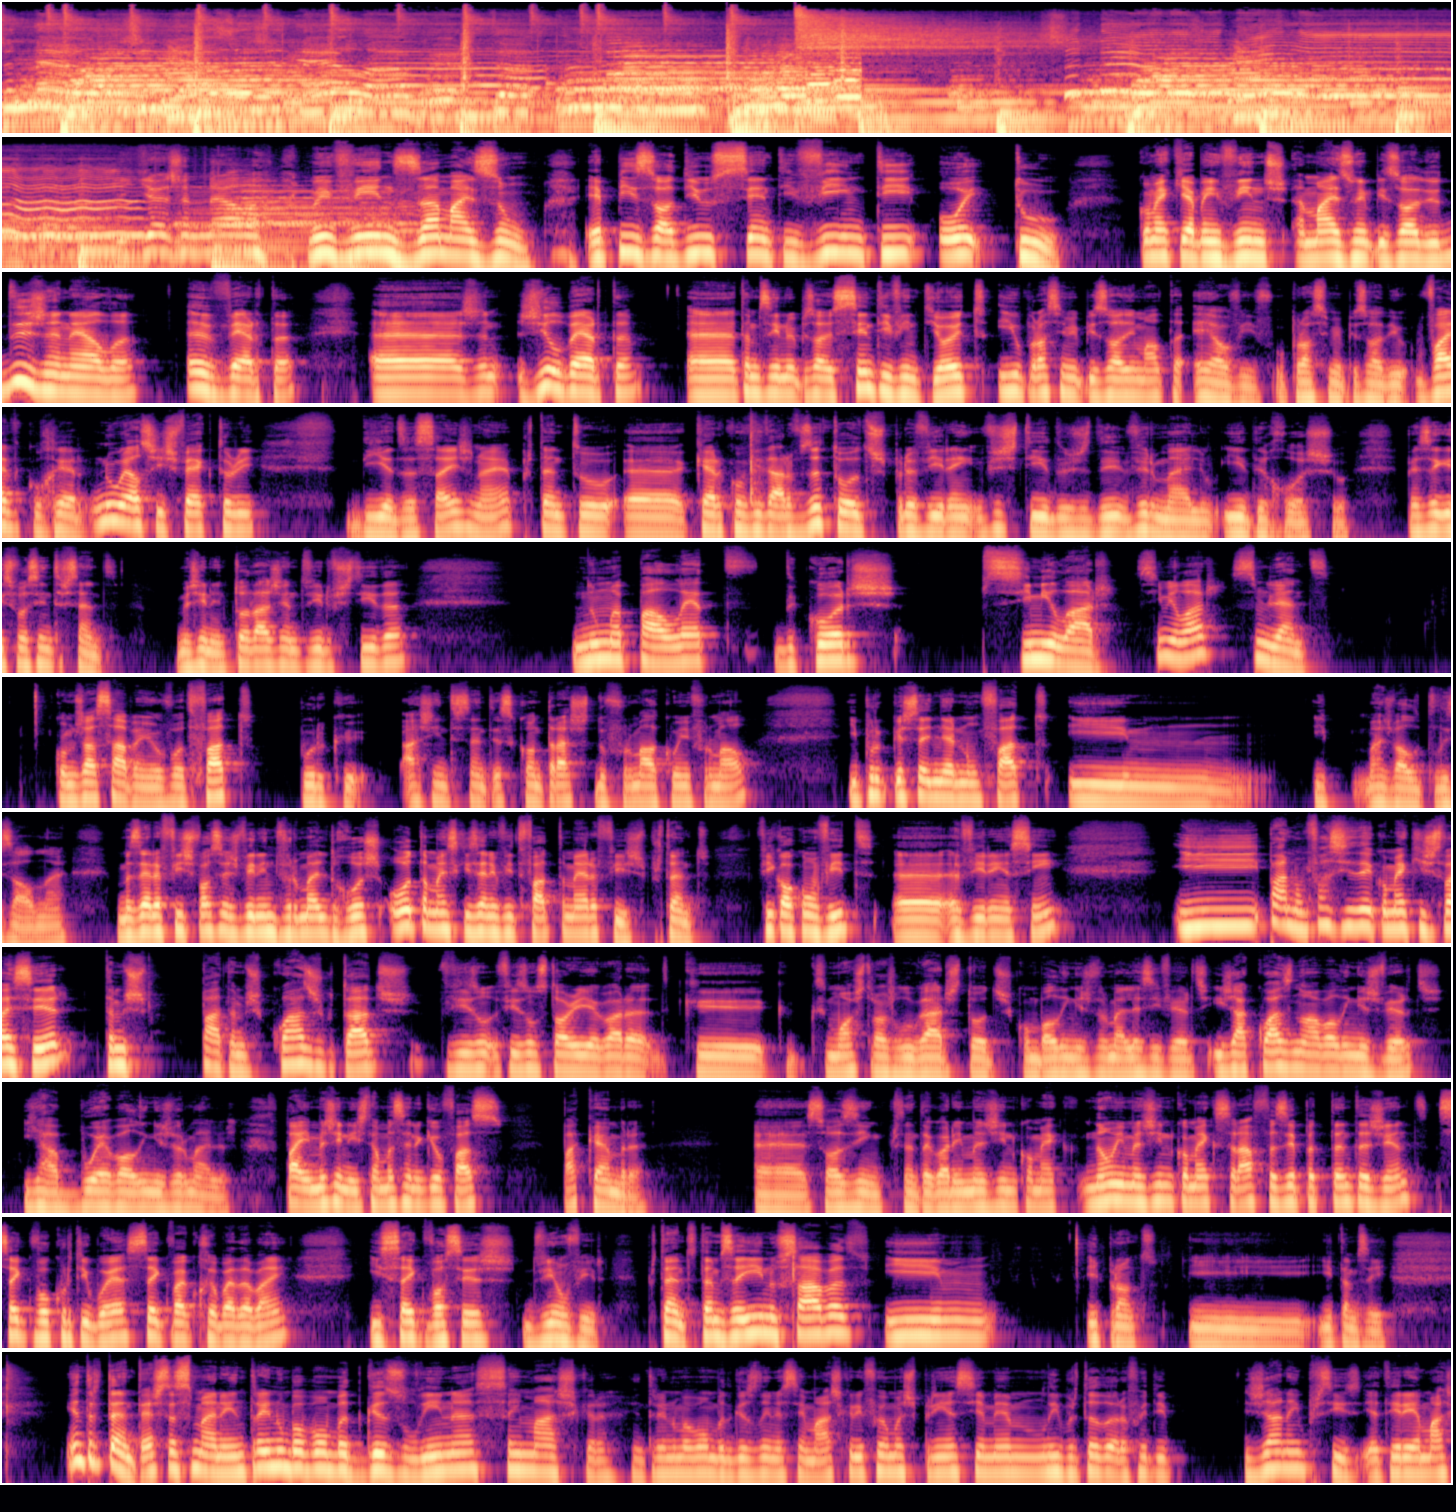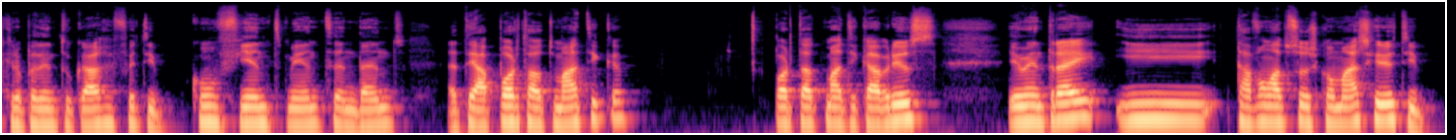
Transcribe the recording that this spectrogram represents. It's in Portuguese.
Janela, janela, janela aberta. Janela, E a janela, bem-vindos a mais um episódio 128. Como é que é? Bem-vindos a mais um episódio de Janela Aberta. Uh, Gilberta, uh, estamos aí no episódio 128 e o próximo episódio, malta, é ao vivo. O próximo episódio vai decorrer no LX Factory, dia 16, não é? Portanto, uh, quero convidar-vos a todos para virem vestidos de vermelho e de roxo. Pensei que isso fosse interessante. Imaginem toda a gente vir vestida numa palete de cores similar. Similar? Semelhante. Como já sabem, eu vou de fato, porque acho interessante esse contraste do formal com o informal e porque gastei dinheiro num fato e, hum, e mais vale utilizá-lo, não é? Mas era fixe vocês virem de vermelho, de roxo, ou também se quiserem vir de fato também era fixe. Portanto, fica ao convite uh, a virem assim. E pá, não faço ideia como é que isto vai ser. Estamos, pá, estamos quase esgotados. Fiz um, fiz um story agora que, que, que mostra os lugares todos com bolinhas vermelhas e verdes e já quase não há bolinhas verdes e há bué bolinhas vermelhas. Pá, imagina, isto é uma cena que eu faço para a câmara. Uh, sozinho, portanto agora imagino como é que não imagino como é que será fazer para tanta gente, sei que vou curtir bué, sei que vai correr bué da bem e sei que vocês deviam vir, portanto estamos aí no sábado e, e pronto, e, e estamos aí Entretanto, esta semana entrei numa bomba de gasolina sem máscara. Entrei numa bomba de gasolina sem máscara e foi uma experiência mesmo libertadora. Foi tipo, já nem preciso. Eu tirei a máscara para dentro do carro e foi tipo, confiantemente andando até à porta automática. Porta automática abriu-se, eu entrei e estavam lá pessoas com máscara e eu tipo,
